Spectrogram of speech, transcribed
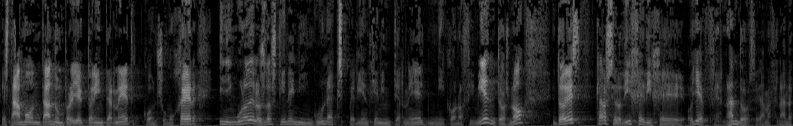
Estaba montando un proyecto en internet con su mujer y ninguno de los dos tiene ninguna experiencia en internet ni conocimientos, ¿no? Entonces, claro, se lo dije, dije, oye, Fernando, se llama Fernando,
